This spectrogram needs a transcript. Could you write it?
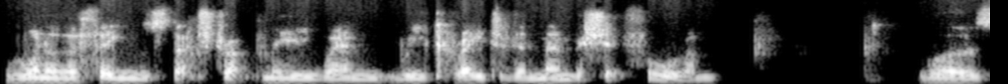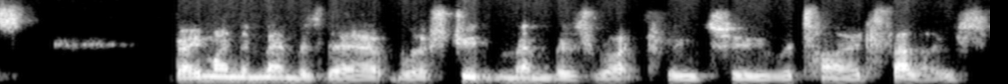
one of the things that struck me when we created a membership forum was bear in mind the members there were student members right through to retired fellows,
